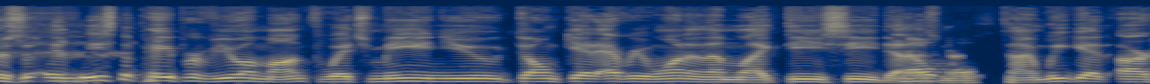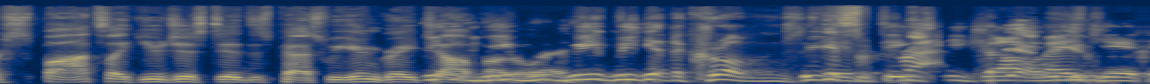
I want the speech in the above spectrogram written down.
there's at least a pay per view a month, which me and you don't get every one of them like DC does Nope. most of the time. We get our spots like you just did this past weekend. Great We, job, we, we, we get the crumbs. We get if some DC crap. can't Yeah, make it.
